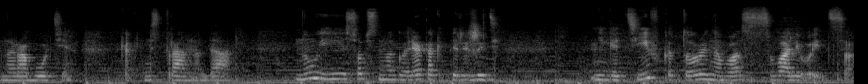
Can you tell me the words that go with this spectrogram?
на работе, как ни странно, да. Ну и, собственно говоря, как пережить негатив, который на вас сваливается.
